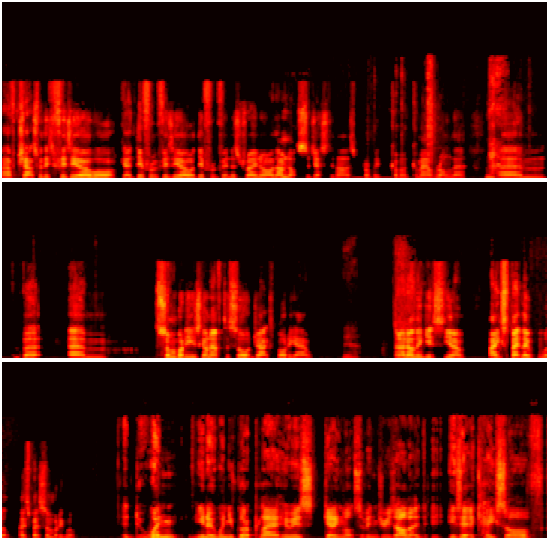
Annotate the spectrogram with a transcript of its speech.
have chats with his physio or get a different physio or a different fitness trainer. Or I'm not suggesting that. That's probably come come out wrong there. um, but um, somebody is gonna have to sort Jack's body out, yeah. and I don't think it's you know. I expect they will. I expect somebody will. When you know when you've got a player who is getting lots of injuries, are that is it a case of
